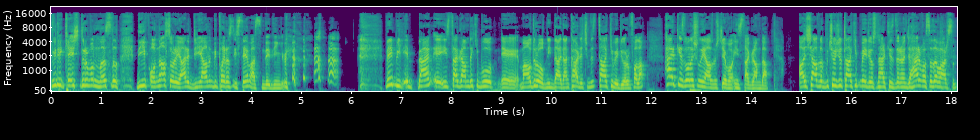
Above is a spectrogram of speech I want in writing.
bir de cash durumun nasıl deyip ondan sonra yani dünyanın bir parası isteyemezsin dediğin gibi. Ve e, ben e, Instagram'daki bu e, mağdur olduğunu iddia eden kardeşimizi takip ediyorum falan. Herkes bana şunu yazmış Cemo Instagram'da. Ayşe abla bu çocuğu takip mi ediyorsun herkesten önce? Her masada varsın.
